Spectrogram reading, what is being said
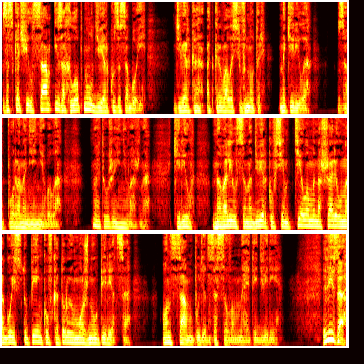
заскочил сам и захлопнул дверку за собой. Дверка открывалась внутрь, на Кирилла. Запора на ней не было. Но это уже и не важно. Кирилл навалился на дверку всем телом и нашарил ногой ступеньку, в которую можно упереться. Он сам будет засовом на этой двери. «Лиза!»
